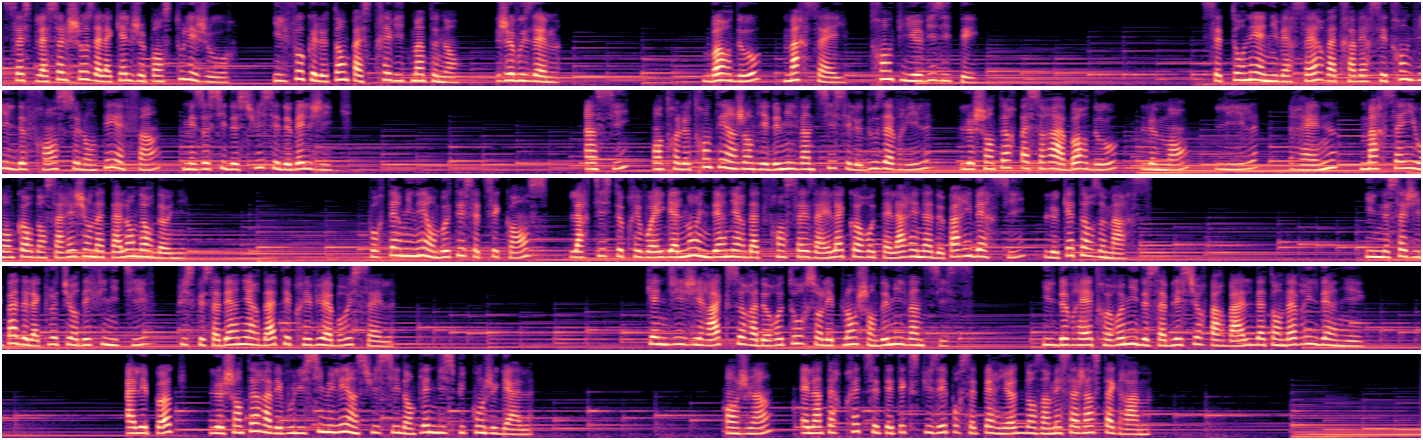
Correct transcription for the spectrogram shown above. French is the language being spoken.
C'est la seule chose à laquelle je pense tous les jours. Il faut que le temps passe très vite maintenant. Je vous aime. Bordeaux, Marseille, 30 lieux visités. Cette tournée anniversaire va traverser 30 villes de France selon TF1, mais aussi de Suisse et de Belgique. Ainsi, entre le 31 janvier 2026 et le 12 avril, le chanteur passera à Bordeaux, Le Mans, Lille, Rennes, Marseille ou encore dans sa région natale en Dordogne. Pour terminer en beauté cette séquence, l'artiste prévoit également une dernière date française à El Accor Hotel Arena de Paris-Bercy, le 14 mars. Il ne s'agit pas de la clôture définitive, puisque sa dernière date est prévue à Bruxelles. Kenji Girac sera de retour sur les planches en 2026. Il devrait être remis de sa blessure par balle datant d'avril dernier. À l'époque, le chanteur avait voulu simuler un suicide en pleine dispute conjugale. En juin, elle interprète s'était excusée pour cette période dans un message Instagram.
